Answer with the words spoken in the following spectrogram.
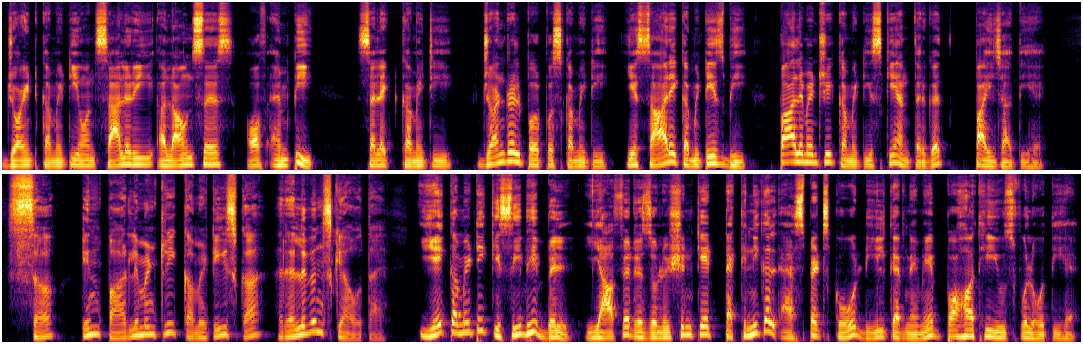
Joint committee on salary allowances of MP select committee general purpose committee ये सारे कमिटीज भी पार्लियामेंट्री कमिटीज के अंतर्गत पाई जाती है। सर इन पार्लियामेंट्री कमिटीज का रेलेवेंस क्या होता है? ये कमेटी किसी भी बिल या फिर रेजोल्यूशन के टेक्निकल एस्पेक्ट्स को डील करने में बहुत ही यूजफुल होती है।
